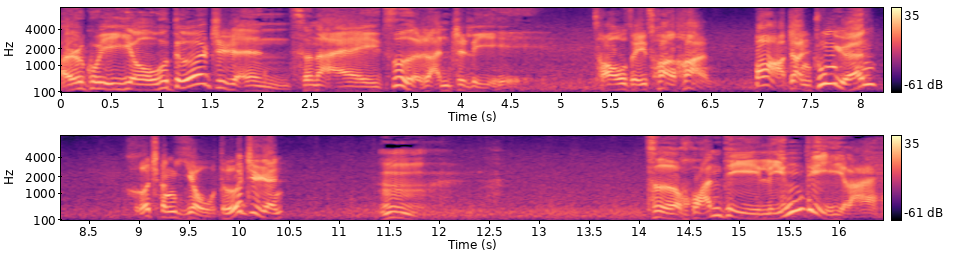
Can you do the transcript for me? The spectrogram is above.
而归有德之人，此乃自然之理。曹贼篡汉，霸占中原，何称有德之人？嗯，自桓帝灵帝以来，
